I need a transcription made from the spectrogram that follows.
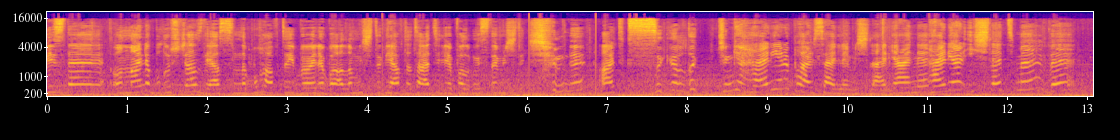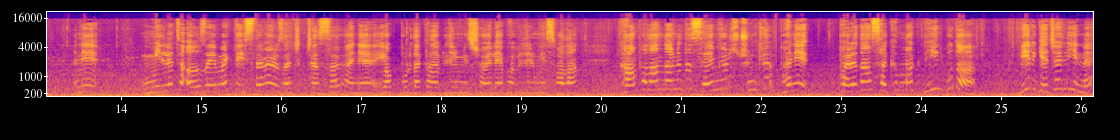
Biz de onlarla buluşacağız diye aslında bu haftayı böyle bağlamıştık. Bir hafta tatil yapalım istemiştik. Şimdi artık sıkıldık. Çünkü her yeri parsellemişler. Yani her yer işletme ve hani millete ağız eğmek de istemiyoruz açıkçası. Hani yok burada kalabilir miyiz, şöyle yapabilir miyiz falan. Kamp alanlarını da sevmiyoruz. Çünkü hani paradan sakınmak değil bu da bir geceliğine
